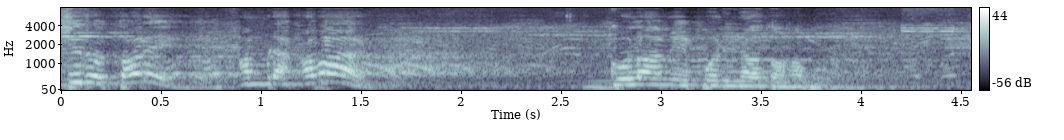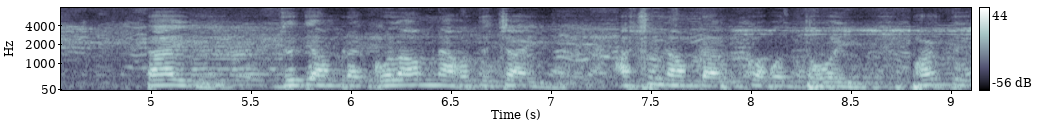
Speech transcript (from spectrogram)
চিরতরে আমরা আবার গোলামে পরিণত হব। তাই যদি আমরা গোলাম না হতে চাই, আসুন আমরা ঐক্যবদ্ধ হই। ভারতের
